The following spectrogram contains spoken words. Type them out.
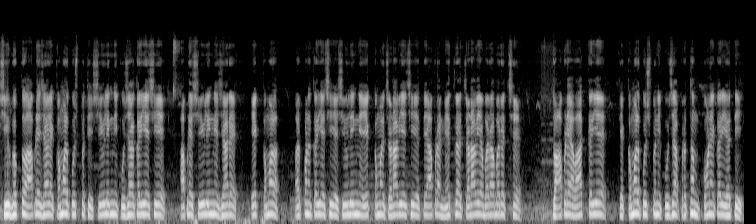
શિવ ભક્તો, આપણે જ્યારે કમળ પુષ્પથી શિવલિંગની પૂજા કરીએ છીએ, આપણે શિવલિંગને જ્યારે એક કમળ અર્પણ કરીએ છીએ, શિવલિંગને એક કમળ ચડાવીએ છીએ, તે આપણા નેત્ર ચડાવ્યા બરાબર જ છે. તો આપણે આ વાત કરીએ કે કમળ પુષ્પની પૂજા પ્રથમ કોણે કરી હતી?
